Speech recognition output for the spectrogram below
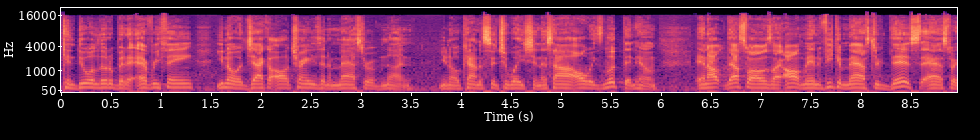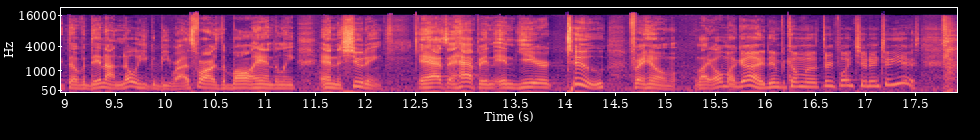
can do a little bit of everything. You know, a jack of all trades and a master of none. You know, kind of situation. That's how I always looked at him, and I, that's why I was like, oh man, if he can master this aspect of it, then I know he could be right as far as the ball handling and the shooting. It hasn't happened in year two for him. Like, oh my God, he didn't become a three point shooter in two years.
